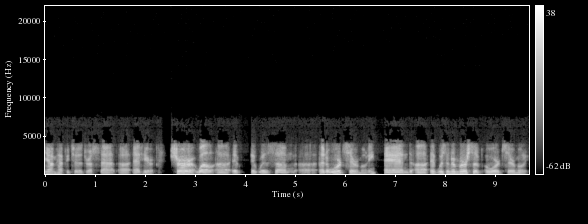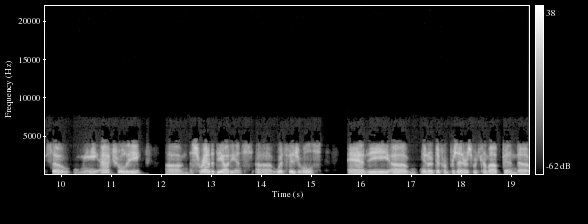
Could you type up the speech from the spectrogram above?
Yeah, I'm happy to address that, uh, Ed here. Sure. Well, uh, it, it was um, uh, an award ceremony, and uh, it was an immersive award ceremony. So we actually um, surrounded the audience uh, with visuals and the uh, you know different presenters would come up, and uh,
